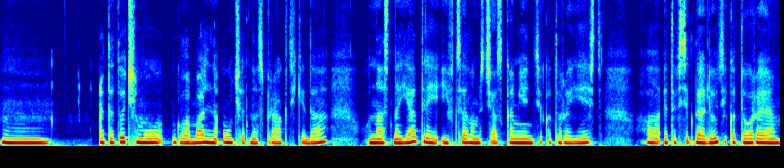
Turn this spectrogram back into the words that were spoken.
это то, чему глобально учат нас практики, да. У нас на Ятре и в целом сейчас комьюнити, которое есть, а, это всегда люди, которые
